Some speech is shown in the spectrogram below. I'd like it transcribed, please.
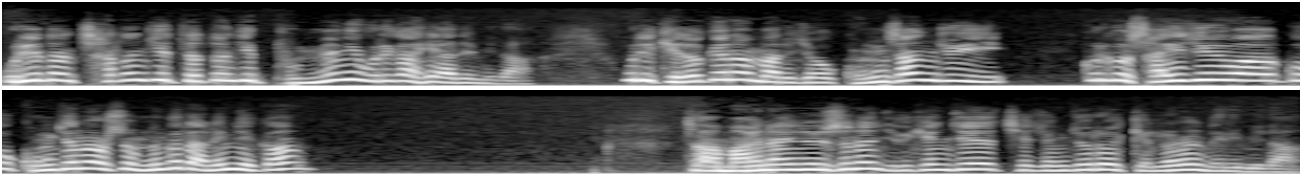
우리는 차든지 듣든지 분명히 우리가 해야 됩니다. 우리 기독교는 말이죠. 공산주의 그리고 사회주의와 그 공존할 수 없는 것 아닙니까? 자, 마이너뉴스는 이렇게 이제 최종적으로 결론을 내립니다.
